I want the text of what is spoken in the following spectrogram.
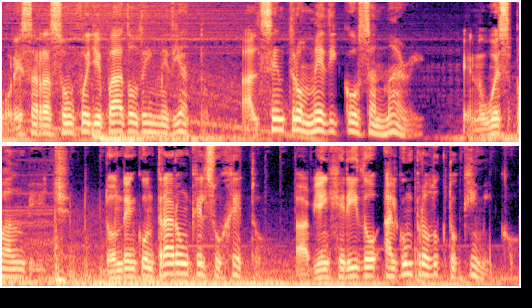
Por esa razón fue llevado de inmediato al Centro Médico San Mary en West Palm Beach, donde encontraron que el sujeto había ingerido algún producto químico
